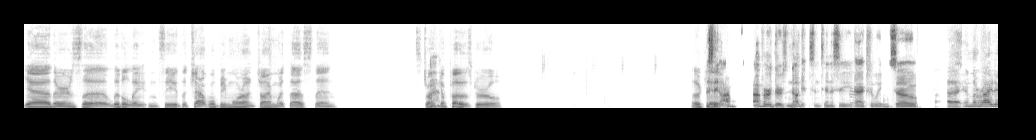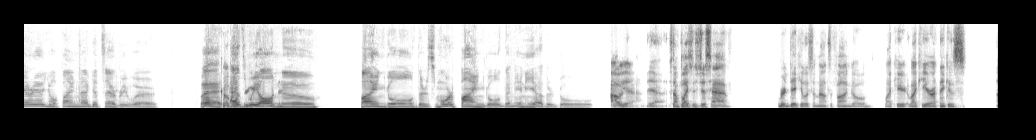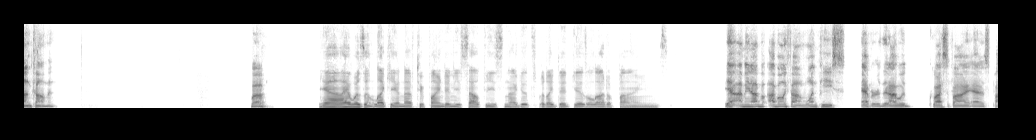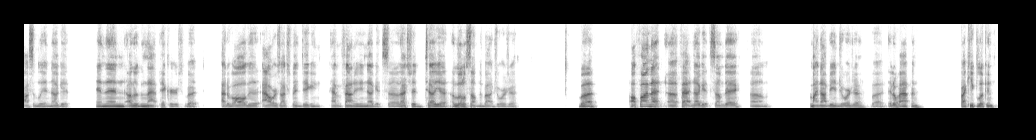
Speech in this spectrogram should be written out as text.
Yeah, there's a little latency. The chat will be more on time with us than strike a pose, girl. Okay. See, I've I've heard there's nuggets in Tennessee actually. So Uh, in the right area, you'll find nuggets everywhere. But Kobe as we all know, fine gold, there's more fine gold than any other gold. oh yeah, yeah. Some places just have ridiculous amounts of fine gold. Like here, like here, I think is uncommon. But Yeah, I wasn't lucky enough to find any southeast nuggets, but I did get a lot of finds. yeah, I mean, I've I've only found one piece ever that I would classify as possibly a nugget, and then other than that, pickers. But out of all the hours I've spent digging, haven't found any nuggets. So that should tell you a little something about Georgia. But I'll find that uh, fat nugget someday. Um, might not be in Georgia, but it'll happen if I keep looking.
